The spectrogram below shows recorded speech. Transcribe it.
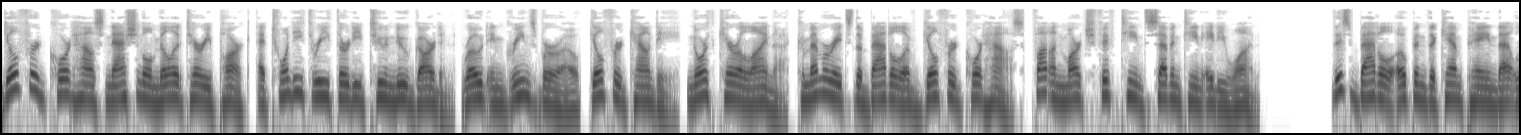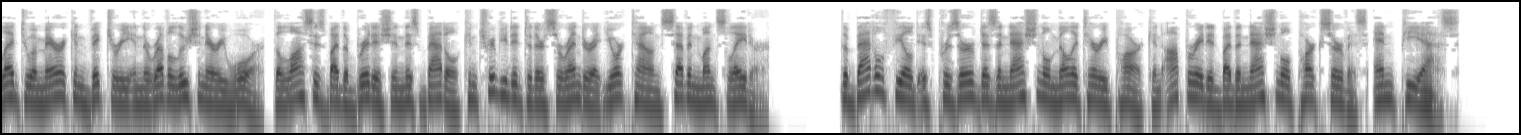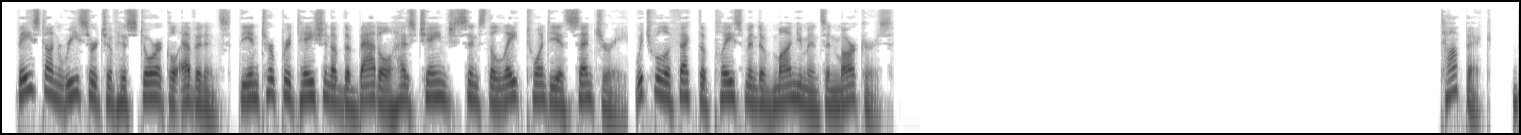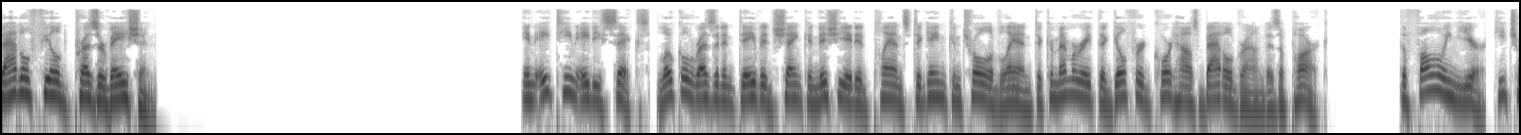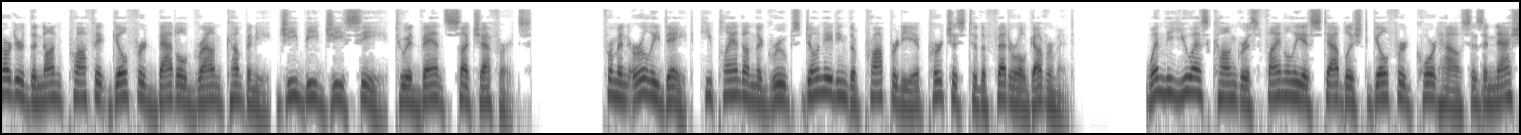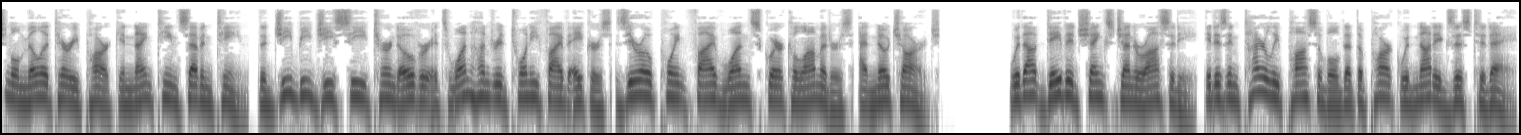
Guilford Courthouse National Military Park, at 2332 New Garden, Road in Greensboro, Guilford County, North Carolina, commemorates the Battle of Guilford Courthouse, fought on March 15, 1781. This battle opened the campaign that led to American victory in the Revolutionary War. The losses by the British in this battle contributed to their surrender at Yorktown seven months later. The battlefield is preserved as a national military park and operated by the National Park Service (NPS). Based on research of historical evidence, the interpretation of the battle has changed since the late 20th century, which will affect the placement of monuments and markers. Battlefield preservation In 1886, local resident David Schenck initiated plans to gain control of land to commemorate the Guilford Courthouse battleground as a park. The following year, he chartered the non-profit Guilford Battle Ground Company to advance such efforts. From an early date, he planned on the groups donating the property it purchased to the federal government. When the U.S. Congress finally established Guilford Courthouse as a national military park in 1917, the GBGC turned over its 125 acres (0.51 square kilometers) at no charge. Without David Schenck's generosity, it is entirely possible that the park would not exist today.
